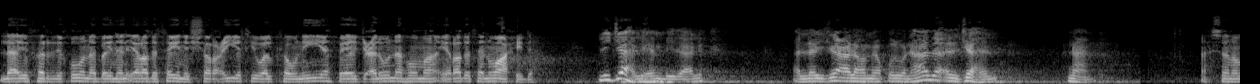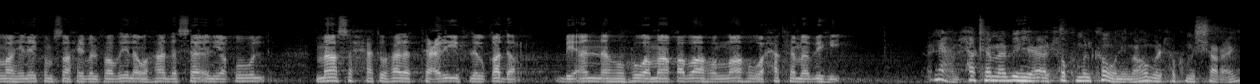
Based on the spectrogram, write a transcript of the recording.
لا يفرقون بين الإرادتين الشرعية والكونية فيجعلونهما إرادة واحدة. لجهلهم بذلك. الذي جعلهم يقولون هذا الجهل. نعم. أحسن الله إليكم صاحب الفضيلة. وهذا سائل يقول ما صحة هذا التعريف للقدر بأنه هو ما قضاه الله وحكم به؟ نعم حكم به الحكم الكوني ما هو الحكم الشرعي.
